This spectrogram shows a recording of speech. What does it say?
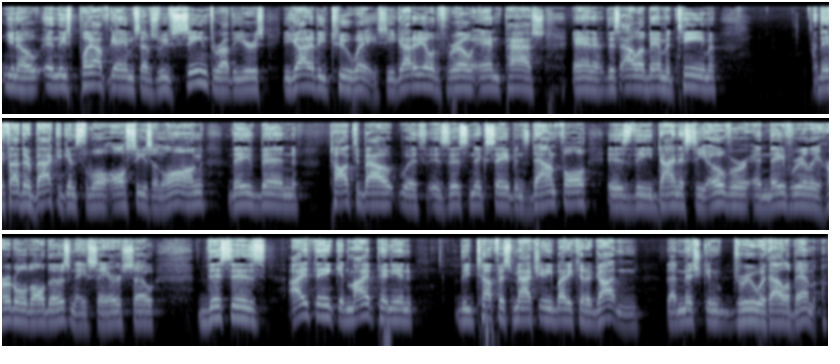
you know, in these playoff games, as we've seen throughout the years, you got to be two ways. You got to be able to throw and pass. And this Alabama team, they've had their back against the wall all season long. They've been talked about with is this Nick Saban's downfall? Is the dynasty over? And they've really hurdled all those naysayers. So this is, I think, in my opinion, the toughest match anybody could have gotten that Michigan drew with Alabama.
